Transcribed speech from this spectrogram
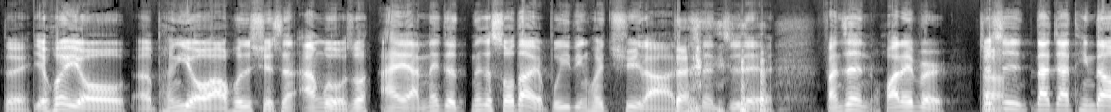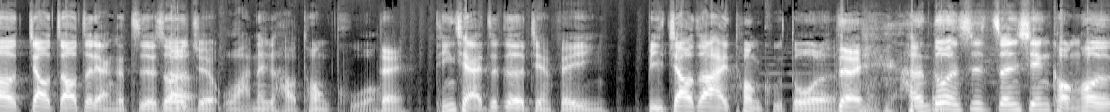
对，也会有呃朋友啊或者学生安慰我说：“哎呀，那个那个收到也不一定会去啦，等等之类的。”反正 whatever，就是大家听到教招这两个字的时候，就觉得、嗯、哇，那个好痛苦哦。对，听起来这个减肥营比教招还痛苦多了。对，很多人是争先恐后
